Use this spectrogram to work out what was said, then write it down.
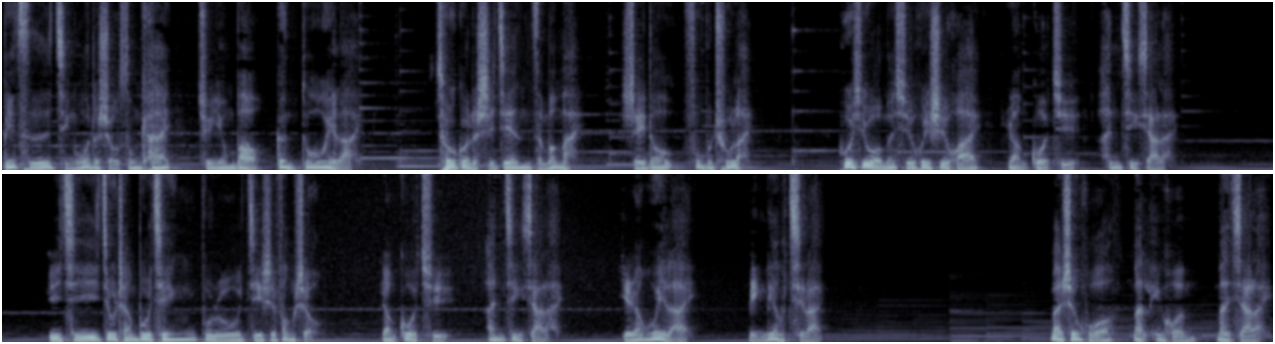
彼此紧握的手松开，去拥抱更多未来。错过的时间怎么买，谁都付不出来。或许我们学会释怀，让过去安静下来。与其纠缠不清，不如及时放手，让过去。”安静下来，也让未来明亮起来。慢生活，慢灵魂，慢下来，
